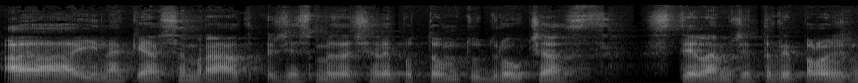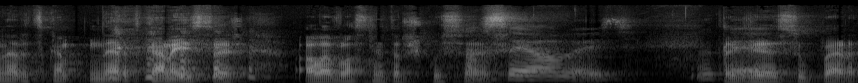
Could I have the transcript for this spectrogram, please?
A jinak já jsem rád, že jsme začali potom tu druhou část stylem, že to vypadalo, že nerdka, nerdka nejseš, ale vlastně trošku seš. Asi jo, viď. Okay. Takže super.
